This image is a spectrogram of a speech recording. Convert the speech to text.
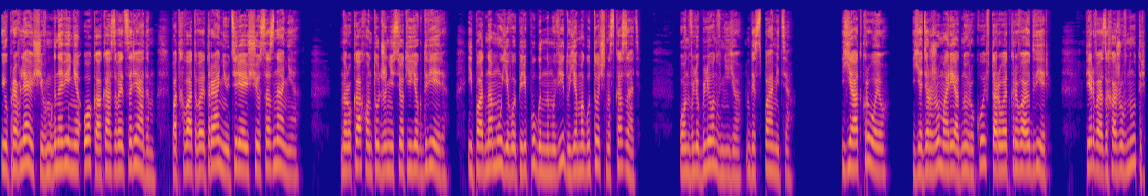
И управляющий в мгновение ока оказывается рядом, подхватывает раннюю, теряющую сознание. На руках он тут же несет ее к двери, и по одному его перепуганному виду я могу точно сказать. Он влюблен в нее без памяти. «Я открою». Я держу Мари одной рукой, второй открываю дверь. Первая захожу внутрь,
